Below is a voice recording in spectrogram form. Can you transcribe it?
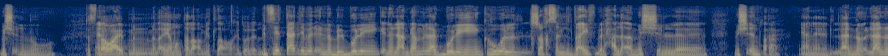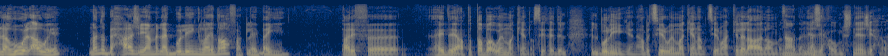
مش إنه تستوعب من من أي منطلق عم يطلعوا هدول بتصير تعتبر إنه بال bullying إنه اللي عم بيعمل لك bullying هو الشخص الضعيف بالحلقة مش مش أنت. صحيح. يعني لأنه لأنه لو هو القوي ما إنه بحاجة يعمل لك bullying ليضعفك ليبين بتعرف آه، هيدي عم تطبق وين ما كان قصه هيدي ال bullying. يعني عم بتصير وين ما كان عم بتصير مع كل العالم إذا نعم ناجح أو مش ناجح أو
